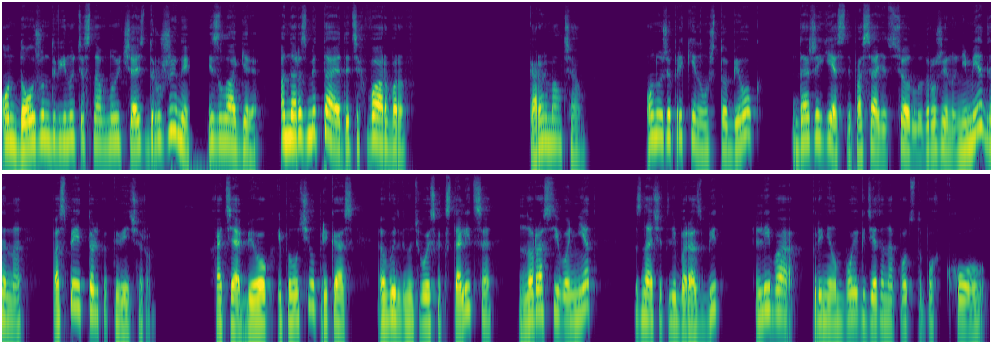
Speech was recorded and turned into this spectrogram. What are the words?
Он должен двинуть основную часть дружины из лагеря. Она разметает этих варваров». Король молчал. Он уже прикинул, что Биок, даже если посадит в седло дружину немедленно, поспеет только к вечеру. Хотя Биок и получил приказ выдвинуть войско к столице, но раз его нет, значит либо разбит, либо принял бой где-то на подступах к Хоулу.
